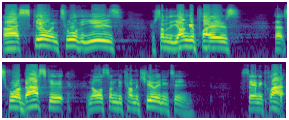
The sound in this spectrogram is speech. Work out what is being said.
uh, skill and tool to use for some of the younger players that score a basket and all of a sudden become a cheerleading team. Stand and clap.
